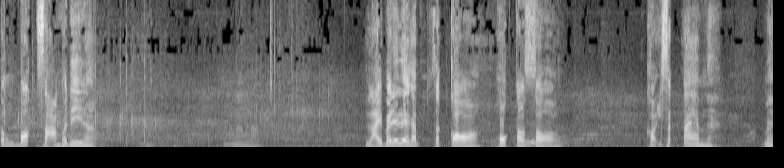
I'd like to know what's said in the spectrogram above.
ตรงบล็อกสามพอดีนะอืม ไหลไปเรื่อยๆครับ สกอร์ 6 ต่อ 2 ขออีกสักแต้มนะแม่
